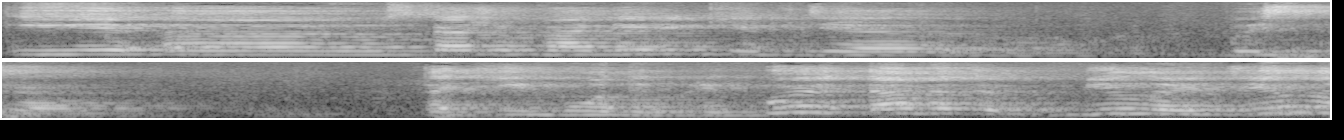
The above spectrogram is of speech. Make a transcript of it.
И, э, скажем, в Америке, где быстро такие моды приходят, там это милое дело,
